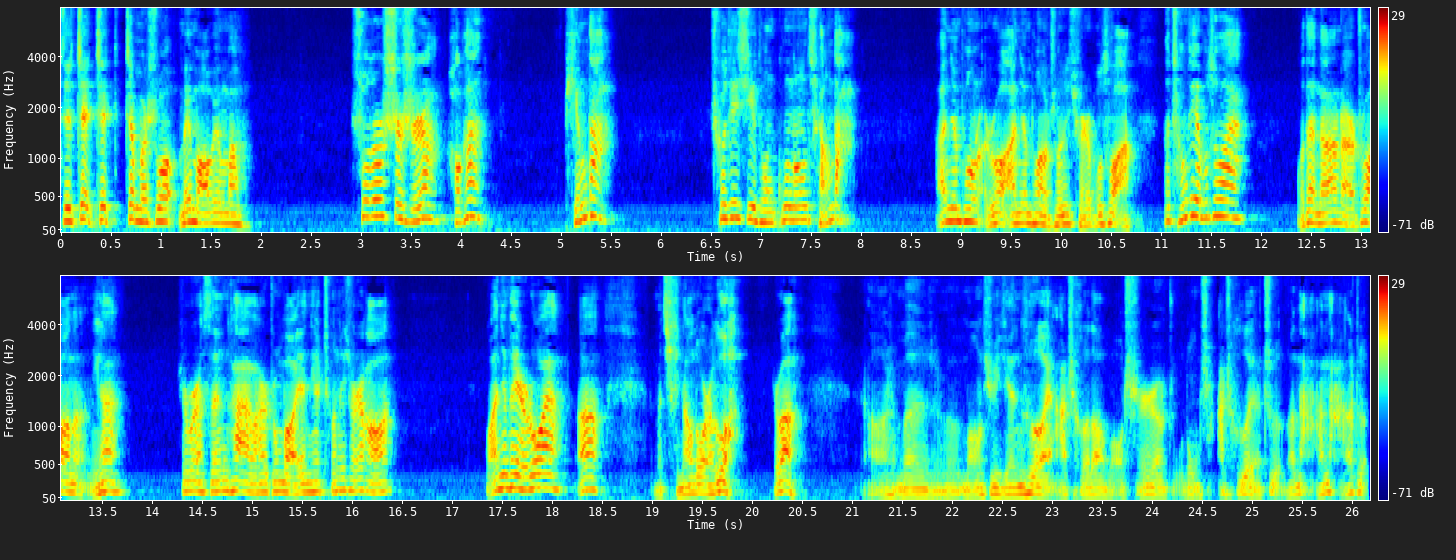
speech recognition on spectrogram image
这这这这么说没毛病吧？说的是事实啊，好看。屏大，车机系统功能强大，安全碰撞如果安全碰撞成绩确实不错啊，那成绩也不错呀。我在哪哪哪撞的，你看是不是？森凯吧还是中保研？你看成绩确实好啊。我安全配置多呀啊，什么气囊多少个是吧？然后什么什么盲区监测呀、车道保持啊、主动刹车呀，这个那那个这，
